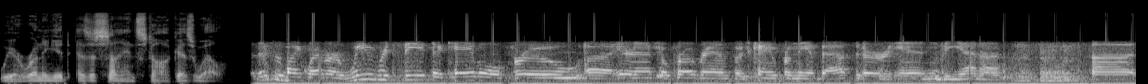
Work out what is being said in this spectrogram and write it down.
We are running it as a science talk as well. This is Mike Weber. We received a cable through uh, international programs which came from the ambassador in Vienna. Uh,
